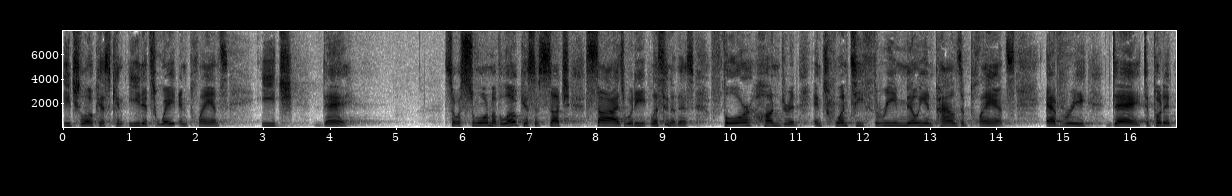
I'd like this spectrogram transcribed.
Each locust can eat its weight in plants each day. So, a swarm of locusts of such size would eat, listen to this, 423 million pounds of plants every day. To put it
